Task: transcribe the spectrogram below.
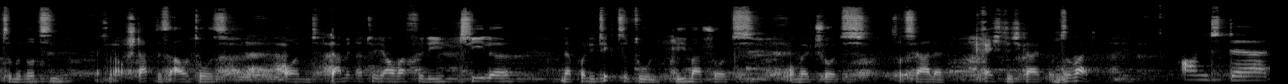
zu benutzen. Ist auch statt des Autos und damit natürlich auch was für die Ziele in der Politik zu tun. Klimaschutz, Umweltschutz, soziale Gerechtigkeit und so weiter. Und der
